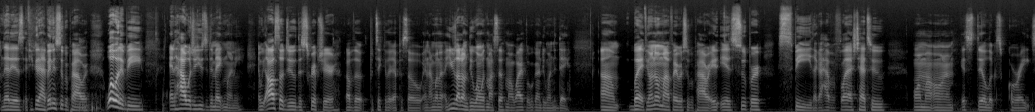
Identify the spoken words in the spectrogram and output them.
And that is, if you could have any superpower, what would it be, and how would you use it to make money? And we also do the scripture of the particular episode. And I'm gonna usually I don't do one with myself and my wife, but we're gonna do one today. Um, but if you don't know my favorite superpower, it is super speed. Like I have a flash tattoo on my arm. It still looks great.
